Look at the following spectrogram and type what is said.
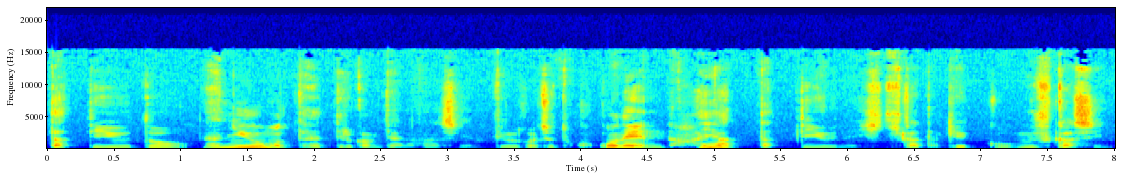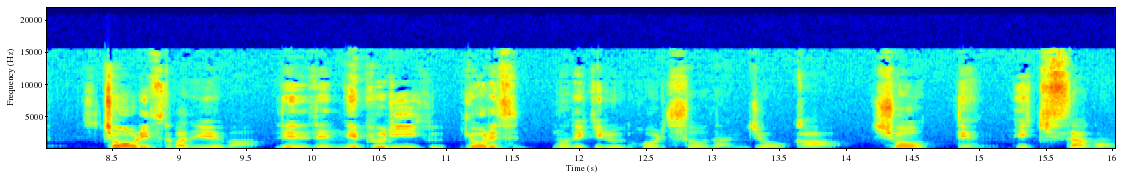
たっていうと、何をもって流行ってるかみたいな話になってくるから、ちょっとここね、流行ったっていうね、弾き方結構難しい。視聴率とかで言えば、全然ネプリーグ、行列のできる法律相談所か、商店、ヘキサゴン、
